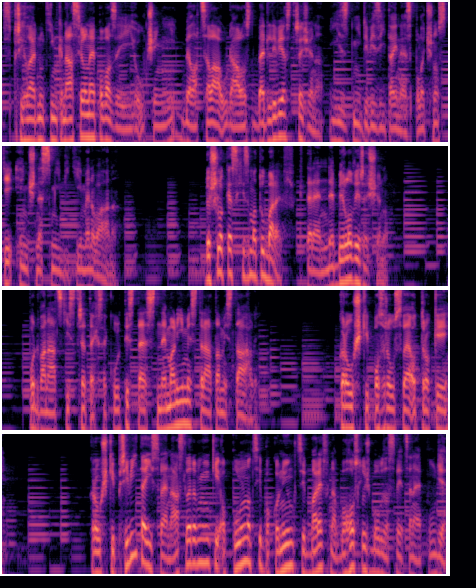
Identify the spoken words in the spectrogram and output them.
S přihlédnutím k násilné povaze jejího učení byla celá událost bedlivě střežena jízdní divizí tajné společnosti, jenž nesmí být jmenována. Došlo ke schizmatu barev, které nebylo vyřešeno. Po 12 střetech se kultisté s nemalými ztrátami stáhli. Kroužky pozřou své otroky, Kroužky přivítají své následovníky o půlnoci po konjunkci barev na bohoslužbou zasvěcené půdě.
